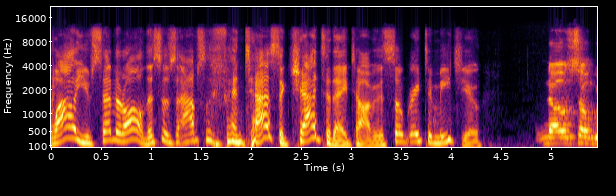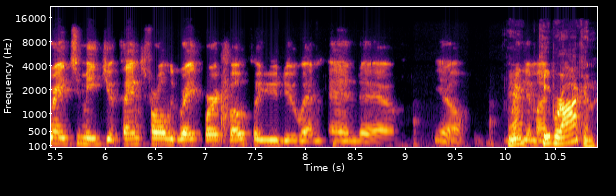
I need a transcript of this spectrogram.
wow, you've said it all. This was absolutely fantastic chat today, Tommy. It was so great to meet you. No, so great to meet you. Thanks for all the great work both of you do, and and uh, you know, Yeah, really my- keep rocking.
